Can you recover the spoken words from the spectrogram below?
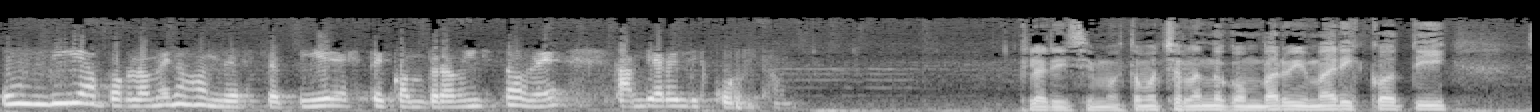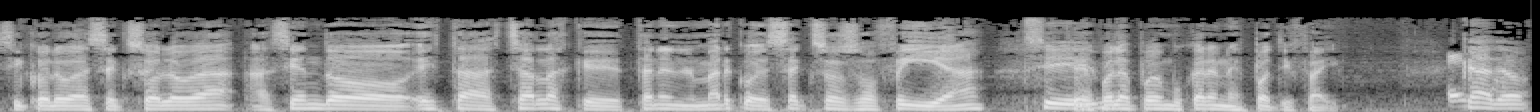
un día por lo menos donde se pide este compromiso de cambiar el discurso. Clarísimo. Estamos charlando con Barbie Mariscotti, psicóloga, sexóloga, haciendo estas charlas que están en el marco de Sexo Sofía, que después las pueden buscar en Spotify. Claro.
